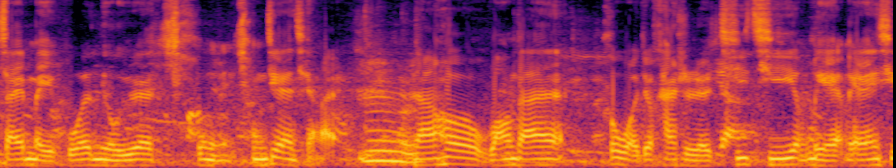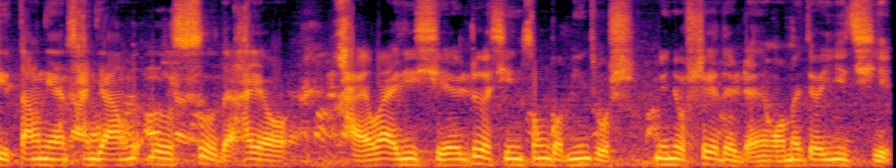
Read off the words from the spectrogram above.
在美国纽约重重建起来。嗯，然后王丹和我就开始积极联联系当年参加六四的，还有海外一些热心中国民主事民主事业的人，我们就一起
